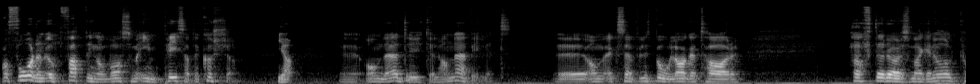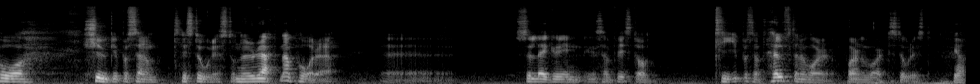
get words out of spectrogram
Och får den uppfattning om vad som är inprisat i kursen. Ja. Eh, om det är dyrt eller om det är billigt. Eh, om exempelvis bolaget har haft en rörelsemarginal på 20% historiskt och när du räknar på det så lägger du in exempelvis då 10%, hälften av vad den har varit historiskt Ja.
